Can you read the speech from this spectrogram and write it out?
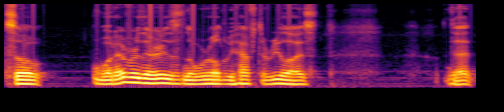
So, whatever there is in the world, we have to realize that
